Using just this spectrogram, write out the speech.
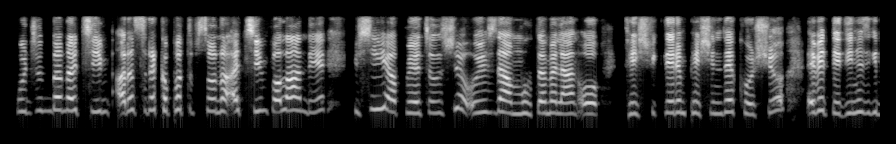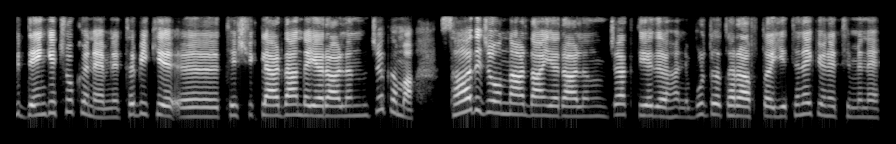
ucundan açayım, ara sıra kapatıp sonra açayım falan diye bir şey yapmaya çalışıyor. O yüzden muhtemelen o teşviklerin peşinde koşuyor. Evet dediğiniz gibi denge çok önemli. Tabii ki e, teşviklerden de yararlanılacak ama sadece onlardan yararlanılacak diye de hani burada tarafta yetenek yönetimini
